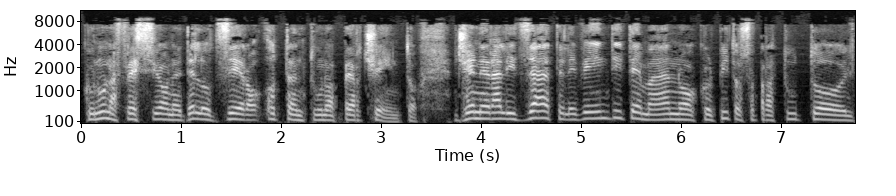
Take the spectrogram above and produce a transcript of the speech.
con una flessione dello 0,81%. Generalizzate le vendite ma hanno colpito soprattutto il,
